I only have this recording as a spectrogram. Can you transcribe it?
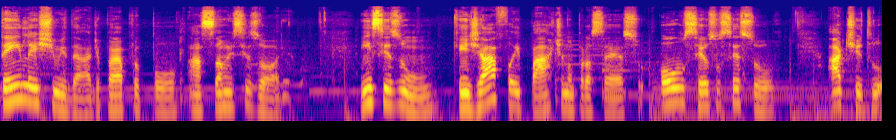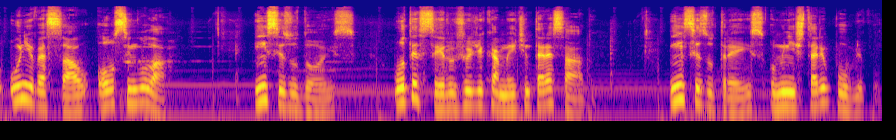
Tem legitimidade para propor ação rescisória. Inciso 1. Quem já foi parte no processo ou seu sucessor, a título universal ou singular. Inciso 2. O terceiro juridicamente interessado. Inciso 3. O Ministério Público.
